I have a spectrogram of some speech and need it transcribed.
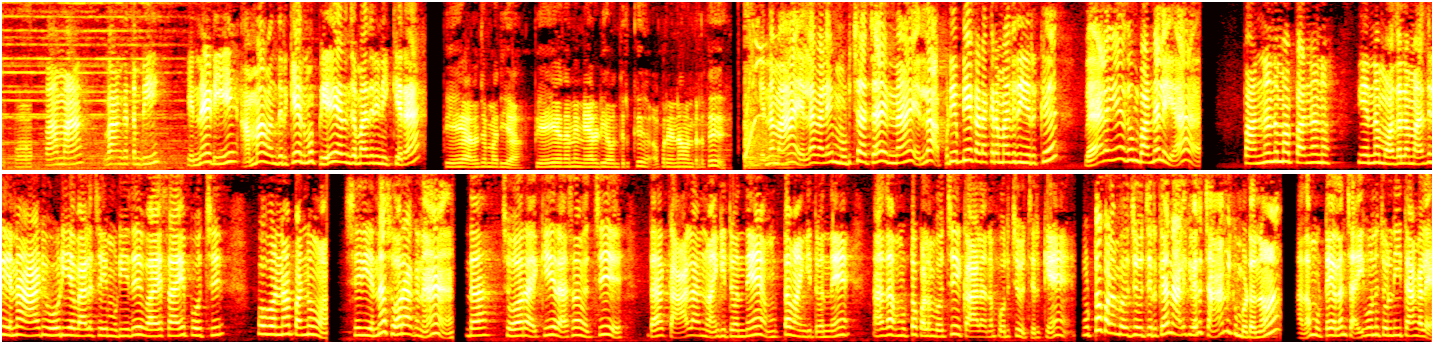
வாமா வாங்க தம்பி. என்னடி அம்மா வந்திருக்கேன் என்னமோ பேய் அறிஞ்ச மாதிரி நிக்கிற? பேய் அலைஞ்ச மாதிரியா? பேயே தானே நேரடியா வந்திருக்கு. அப்புறம் என்ன பண்றது? என்னம்மா எல்லா வேலையும் முடிச்சாச்சா என்ன? எல்லாம் அப்படி அப்படியே கிடக்குற மாதிரி இருக்கு. வேலையே எதுவும் பண்ணலையா? பண்ணணுமா பண்ணணும். என்ன முதல்ல மாதிரி என்ன ஆடி ஓடிய வேலை செய்ய முடியுது? வயசாகி போச்சு. ஒவ்வொன்றா பண்ணுவோம். சரி என்ன சோறாக்குனே? இந்தா சோறாக்கி ரசம் வச்சு இந்தா காளான் வாங்கிட்டு வந்தேன் முட்டை வாங்கிட்டு வந்தேன். அதான் முட்டை குழம்பு வச்சு காளானை பொரிச்சு வச்சிருக்கேன். முட்டை குழம்பு வச்சு வச்சிருக்கேன் நாளைக்கு வேற சாமி கும்பிடணும். அதான் முட்டையெல்லாம் சைவம்னு சொல்லிட்டாங்களே.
